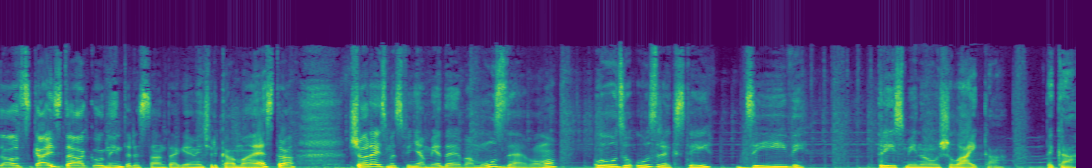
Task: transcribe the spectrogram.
daudz skaistāka un interesantāka, ja viņš ir kā maestro. Šoreiz mēs viņam iedēvām uzdevumu, lūdzu, uzrakstīt dzīvi trīs minūšu laikā. Kā,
